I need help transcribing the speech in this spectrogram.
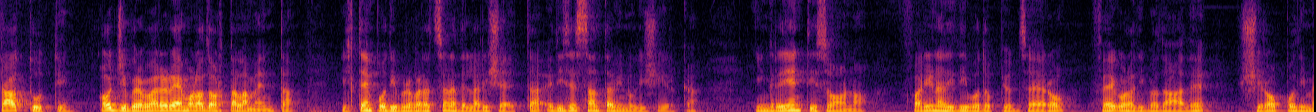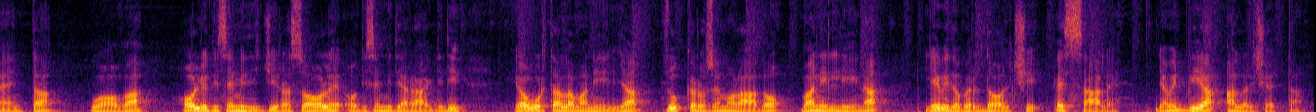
Ciao a tutti, oggi prepareremo la torta alla menta. Il tempo di preparazione della ricetta è di 60 minuti circa. Gli ingredienti sono farina di tipo 00, fecola di patate, sciroppo di menta, uova, olio di semi di girasole o di semi di arachidi, yogurt alla vaniglia, zucchero semolato, vanillina, lievito per dolci e sale. Diamo il via alla ricetta.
